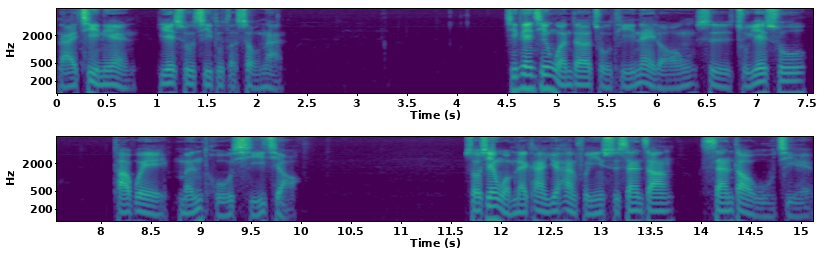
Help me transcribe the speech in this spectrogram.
来纪念耶稣基督的受难。今天经文的主题内容是主耶稣，他为门徒洗脚。首先，我们来看约翰福音十三章三到五节。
